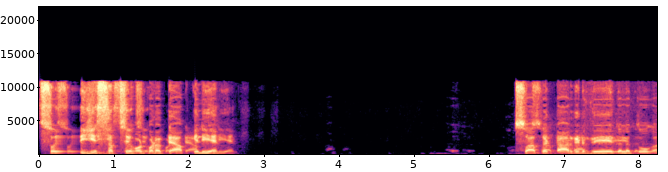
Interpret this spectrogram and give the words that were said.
सो ये सबसे हॉट प्रोडक्ट है आपके लिए। सो आपका टारगेट वे गलत होगा।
